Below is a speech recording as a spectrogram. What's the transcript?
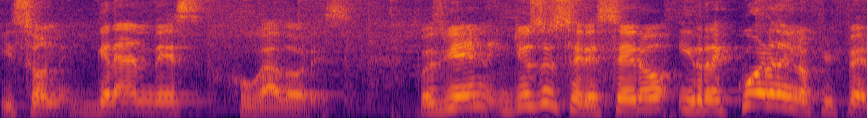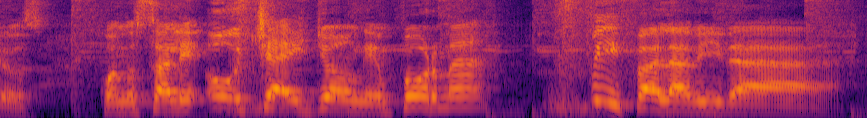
y son grandes jugadores. Pues bien, yo soy Cerecero y recuerden los fiferos, cuando sale Oh Chai Young en forma, FIFA la vida.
